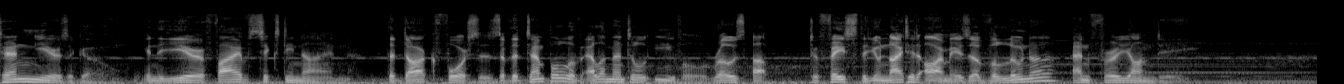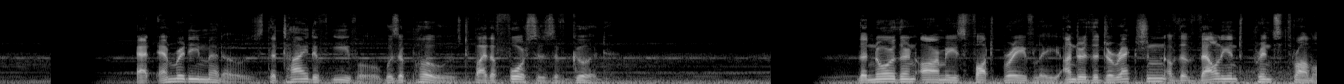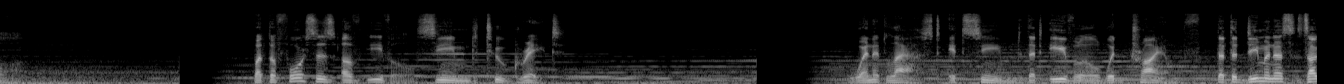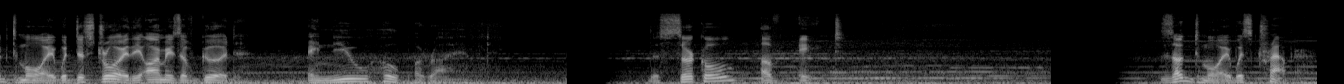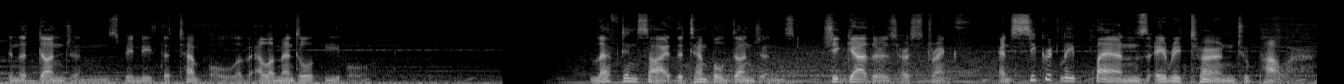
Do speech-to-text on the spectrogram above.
Ten years ago, in the year 569, the dark forces of the Temple of Elemental Evil rose up to face the united armies of Veluna and Furyondy. At Emridy Meadows, the tide of evil was opposed by the forces of good. The northern armies fought bravely under the direction of the valiant Prince Thrommel. But the forces of evil seemed too great. When at last it seemed that evil would triumph, that the demoness Zuggtmoy would destroy the armies of good, a new hope arrived. The Circle of Eight. Zuggtmoy was trapped in the dungeons beneath the Temple of Elemental Evil. Left inside the temple dungeons, she gathers her strength and secretly plans a return to power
